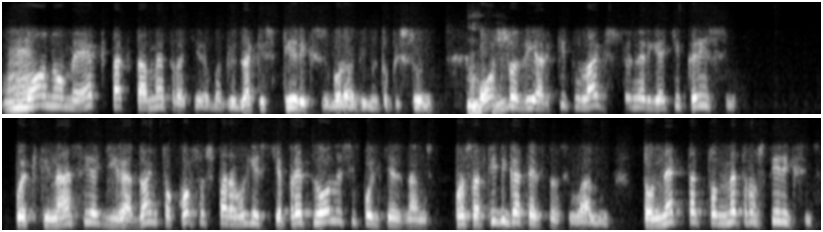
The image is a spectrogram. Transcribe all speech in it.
μόνο με έκτακτα μέτρα κύριε Μπαγκλητζάκη στήριξης μπορούν να αντιμετωπιστουν Όσο διαρκεί τουλάχιστον ενεργειακή κρίση που εκτινάσει γιγαντώνει το κόστος της παραγωγής και πρέπει όλες οι πολιτικές δυνάμεις προς αυτή την κατεύθυνση να συμβάλλουν των έκτακτων μέτρων στήριξης.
